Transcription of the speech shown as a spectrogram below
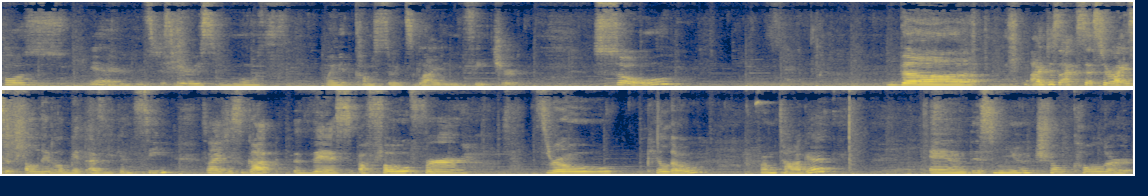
Cause yeah, it's just very smooth when it comes to its gliding feature. So the I just accessorize it a little bit as you can see. So I just got this a faux fur throw pillow from Target and this neutral color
